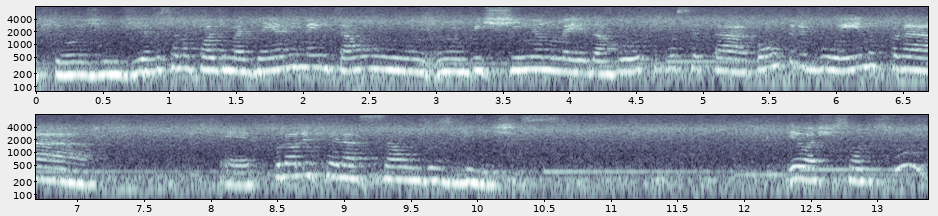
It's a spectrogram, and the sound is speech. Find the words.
Porque hoje em dia você não pode mais nem alimentar um, um bichinho no meio da rua que você está contribuindo para é, proliferação dos bichos. Eu acho isso um absurdo.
